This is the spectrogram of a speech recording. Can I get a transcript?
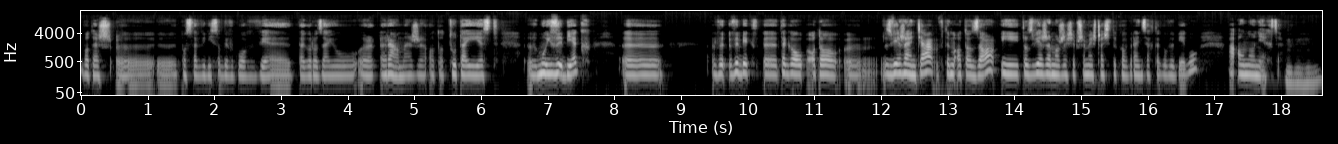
bo też yy, postawili sobie w głowie tego rodzaju ramę, że oto tutaj jest mój wybieg. Yy, wybieg tego oto zwierzęcia, w tym oto zo i to zwierzę może się przemieszczać tylko w granicach tego wybiegu, a ono nie chce. Mhm.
